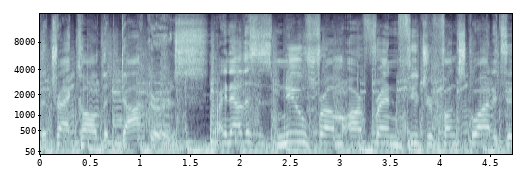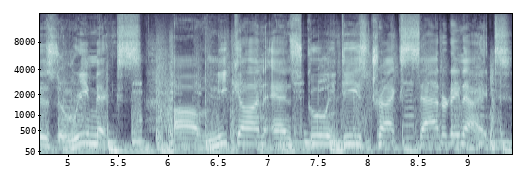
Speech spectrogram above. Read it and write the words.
With a track called The Dockers. Right now, this is new from our friend Future Funk Squad. It's his remix of Mekon and Schooly D's track Saturday Night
